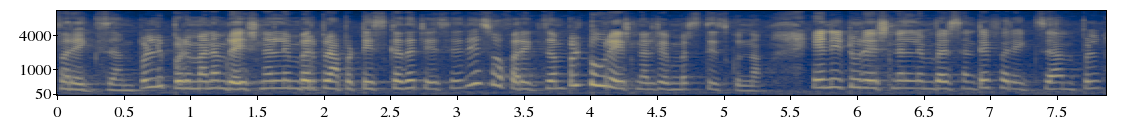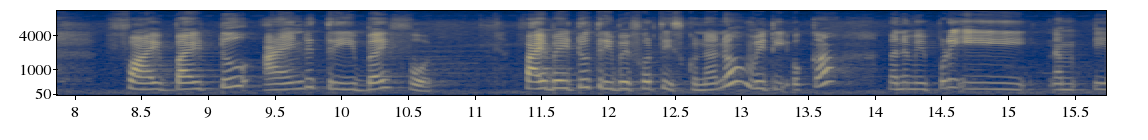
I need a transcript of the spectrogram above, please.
for example ఇప్పుడు మనం రేషనల్ నెంబర్ ప్రాపర్టీస్ కదా చేసేది. So for example two rational numbers తీసుకుందాం. ఎనీ టూ రేషనల్ నెంబర్స్ అంటే for example five by two and three by four five by two three by four తీసుకున్నాను. వీటి యొక్క మనం ఇప్పుడు ఈ ఈ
